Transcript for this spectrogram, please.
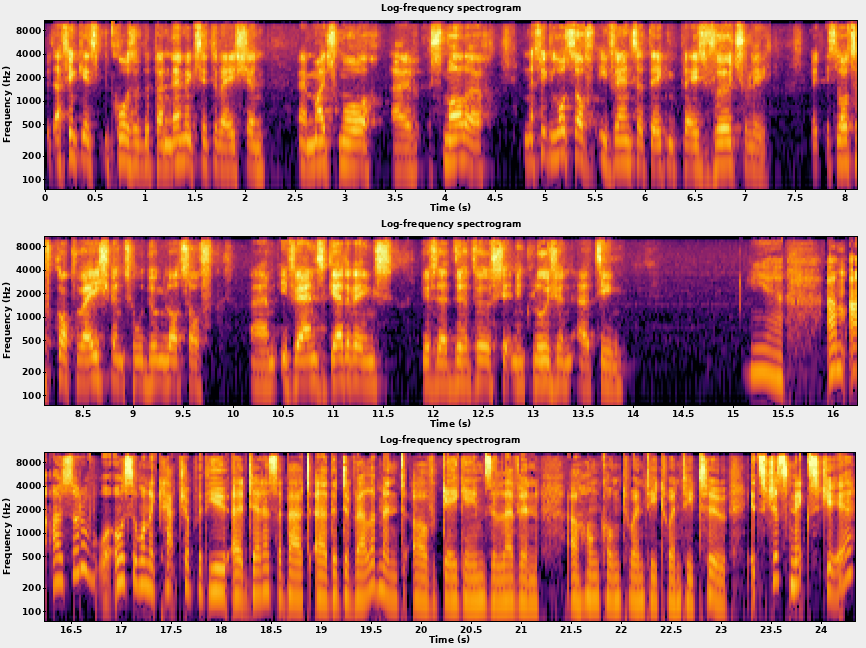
but I think it's because of the pandemic situation uh, much more uh, smaller. And I think lots of events are taking place virtually. It's lots of corporations who are doing lots of um, events, gatherings with the diversity and inclusion uh, team. Yeah. Um, I, I, sort of also want to catch up with you, uh, Dennis, about uh, the development of Gay Games 11 uh, Hong Kong 2022. It's just next year.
